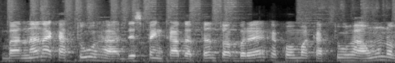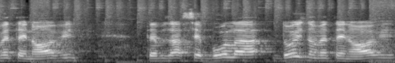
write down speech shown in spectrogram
Banana caturra despencada, tanto a branca como a caturra, 1,99. Temos a cebola 2,99,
